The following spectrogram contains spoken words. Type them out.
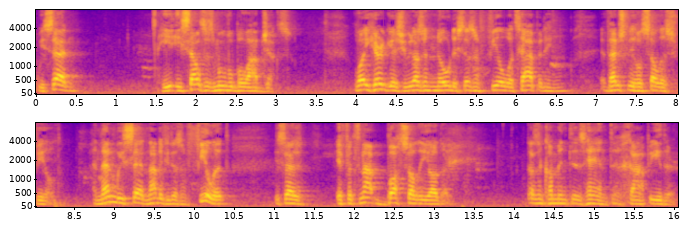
We said he, he sells his movable objects. Loy Hirgish, if he doesn't notice, doesn't feel what's happening, eventually he'll sell his field. And then we said, not if he doesn't feel it, he says, if it's not other, doesn't come into his hand to chop either.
